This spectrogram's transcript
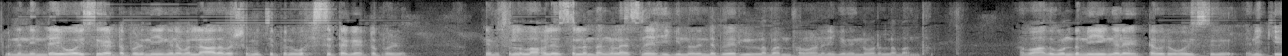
പിന്നെ നിന്റെ ഈ വോയിസ് കേട്ടപ്പോഴും നീ ഇങ്ങനെ വല്ലാതെ വിഷമിച്ചിട്ടൊരു വോയിസ് ഇട്ട കേട്ടപ്പോഴും നബി സല്ലല്ലാഹു അലൈഹി വസല്ലം തങ്ങളെ സ്നേഹിക്കുന്നതിന്റെ പേരിലുള്ള ബന്ധമാണ് എനിക്ക് നിന്നോടുള്ള ബന്ധം. അപ്പൊ അതുകൊണ്ട് നീ ഇങ്ങനെ ഇട്ട ഒരു വോയിസ് എനിക്ക്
